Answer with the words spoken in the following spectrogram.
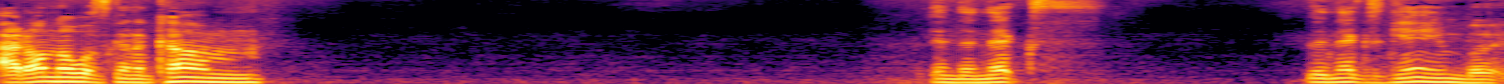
I don't know what's going to come in the next the next game, but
